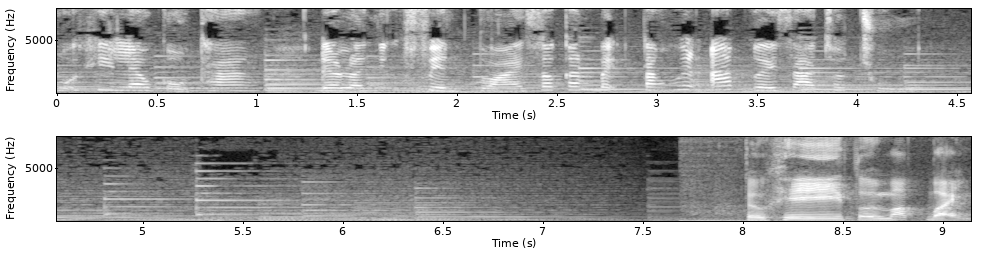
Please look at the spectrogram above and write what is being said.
mỗi khi leo cầu thang đều là những phiền toái do căn bệnh tăng huyết áp gây ra cho chú. Từ khi tôi mắc bệnh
